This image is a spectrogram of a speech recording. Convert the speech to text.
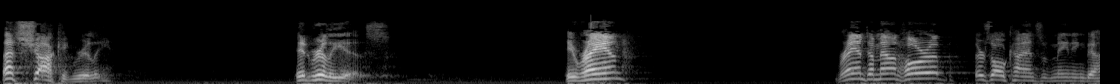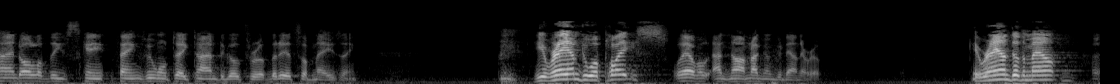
That's shocking, really. It really is. He ran, ran to Mount Horeb. There's all kinds of meaning behind all of these things. We won't take time to go through it, but it's amazing. he ran to a place. Well, no, I'm not going to go down that road. He ran to the mountain.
